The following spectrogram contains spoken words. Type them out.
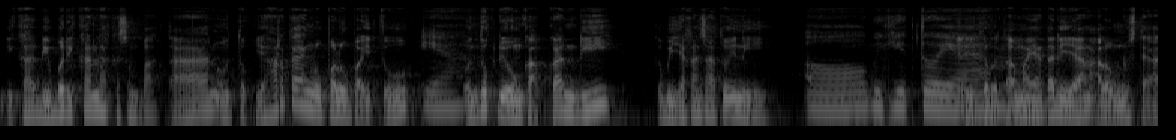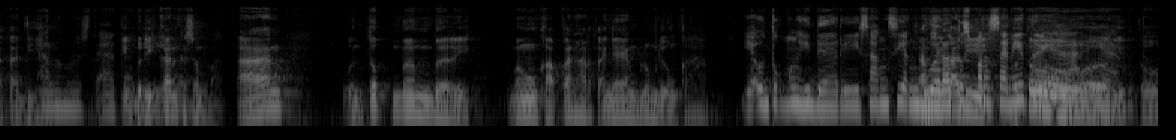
Dika- diberikanlah kesempatan untuk ya harta yang lupa-lupa itu iya. untuk diungkapkan di kebijakan satu ini. Oh, begitu ya. Jadi terutama yang tadi yang alumnus TA tadi Alumnus TA tadi. diberikan kesempatan untuk memberi mengungkapkan hartanya yang belum diungkap. Ya untuk menghindari sanksi yang Sanksi 200% tadi, itu ya. betul, Iya, gitu.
